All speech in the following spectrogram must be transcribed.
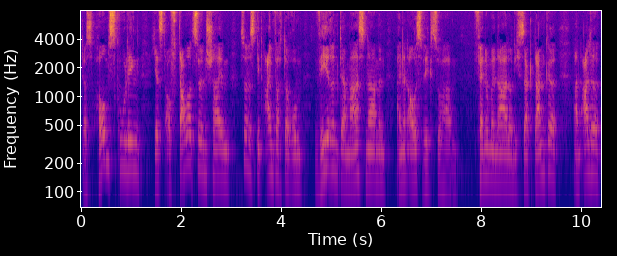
das Homeschooling jetzt auf Dauer zu entscheiden, sondern es geht einfach darum, während der Maßnahmen einen Ausweg zu haben. Phänomenal. Und ich sage Danke an alle,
